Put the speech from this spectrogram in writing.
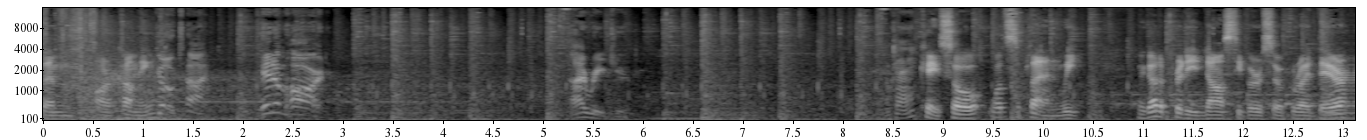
Of them are coming. Go time! Hit them hard! I read you. Okay. Okay, so what's the plan? We we got a pretty nasty berserk right there.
